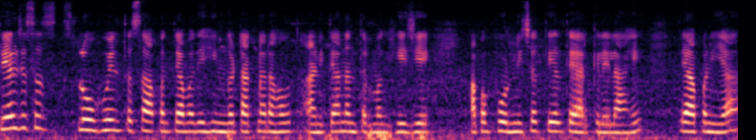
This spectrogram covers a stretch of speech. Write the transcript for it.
तेल जसं स्लो होईल तसं आपण त्यामध्ये हिंग टाकणार आहोत आणि त्यानंतर मग हे जे आपण फोडणीचं तेल तयार केलेलं आहे ते आपण या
